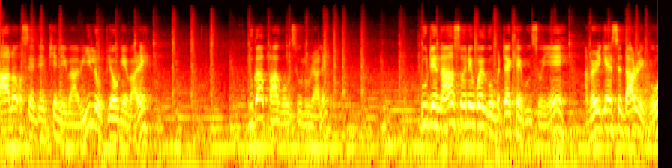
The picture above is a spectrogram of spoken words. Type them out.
အားလုံးအဆင်သင့်ဖြစ်နေပါပြီလို့ပြောခဲ့ပါတယ်သူကဘာကိုဆိုလိုတာလဲပူတင်သာဆွေးနွေးပွဲကိုမတက်ခဲ့ဘူးဆိုရင်အမေရိကန်စစ်သားတွေကို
